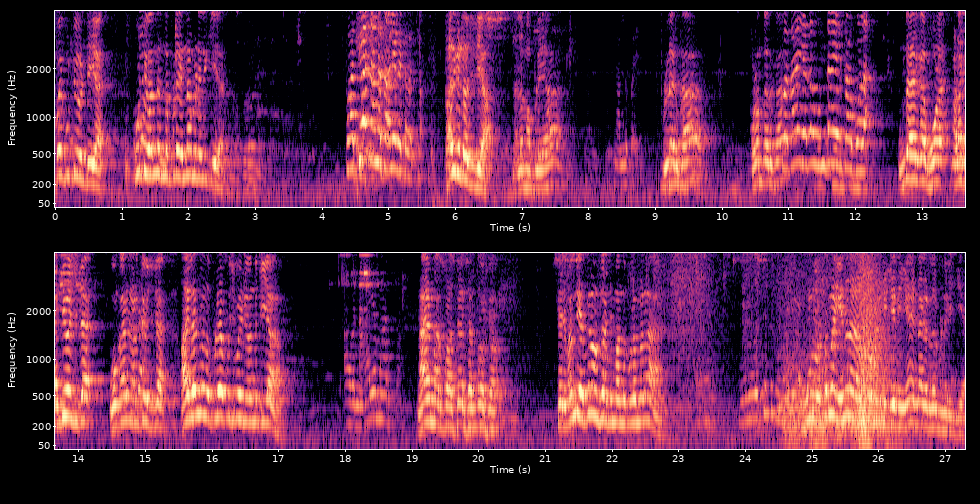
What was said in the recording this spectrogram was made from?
போய் குட்டி வண்டிய. கூட்டி வந்து இந்த பிள்ளை என்ன பண்ணி நிக்கிய பத்தியா நல்ல தலையை கட்ட வச்சான். கால் கட்ட வச்சுட்டியா? நல்ல மாப்பிள்ளையா? நல்ல பையன். பிள்ளை இருக்கா? குழந்தை இருக்கா? இப்பதான் ஏதோ உண்டாயிருக்கா போல. உண்டா இருக்கா போல. ஆனா கட்டி வச்சுட்ட. உன் காரம் நடத்தி வச்சுட்ட. அதுல இருந்து அந்த பிள்ளைய பிடிச்சி போய் நீ வந்துட்டியா? அவன் நியாயமா இருப்பான். நியாயமா இருப்பா. சரி சந்தோஷம். சரி வந்து எத்தனை வருஷம் ஆச்சுமா அந்த பிள்ளை மேல? மூணு வருஷமா என்ன நன்மை பண்ணிருக்கீங்க நீங்க? என்ன கருதல் பண்ணிருக்கீங்க?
